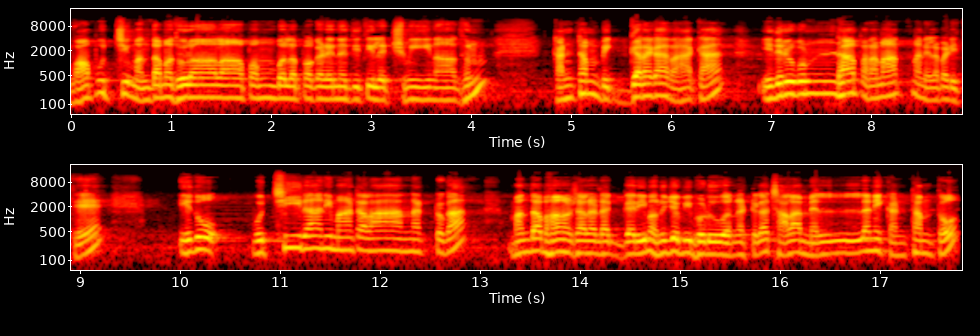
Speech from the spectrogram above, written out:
వాపుచ్చి మందమధురాలాపంబుల పొగడినదితి లక్ష్మీనాథున్ కంఠం బిగ్గరగా రాక ఎదురుగుండా పరమాత్మ నిలబడితే ఏదో వచ్చిరాని మాటలా అన్నట్టుగా మందభాషల దగ్గరి మనుజ విభుడు అన్నట్టుగా చాలా మెల్లని కంఠంతో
